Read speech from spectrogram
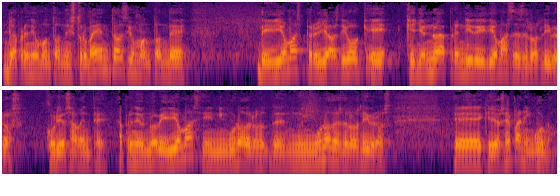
Yo aprendí un montón de instrumentos y un montón de, de idiomas, pero ya os digo que, que, yo no he aprendido idiomas desde los libros, curiosamente. He aprendido nueve idiomas y ninguno, de los, ninguno desde los libros. Eh, que yo sepa, ninguno.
